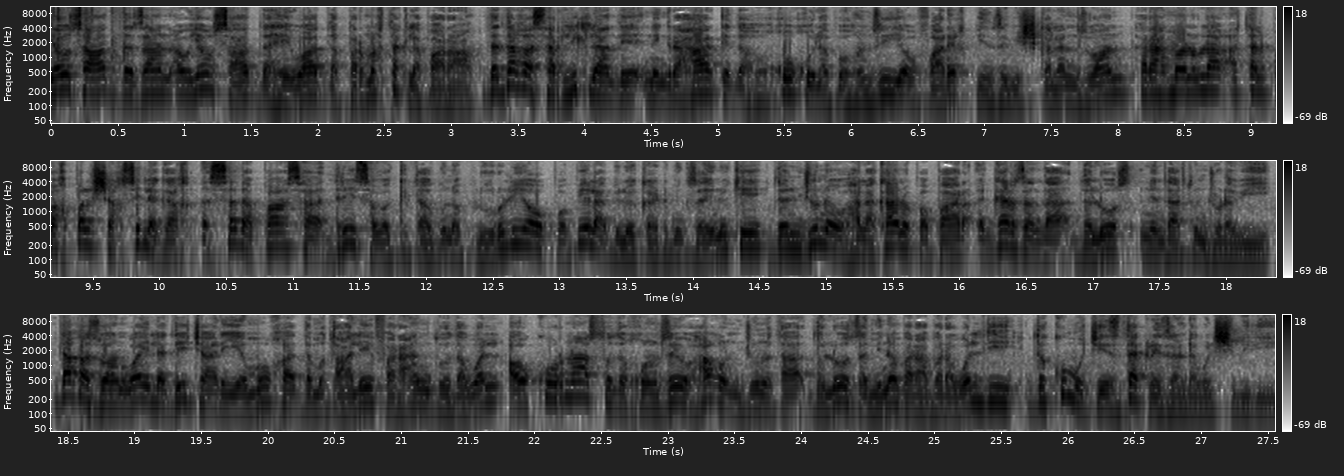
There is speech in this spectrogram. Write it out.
یو ساعت د ځان او یو ساعت د هېواد د پرمختګ لپاره د دغه سرلیک لاندې ننګرهار کې د حقوقو له پوهنځي یو فارغ پنځه ویشت کلن ځوان رحمان الله اتل په خپل شخصي لګښت څه د پاسه درې سوه کتابونه پلورلي او په بېلابېلو اکاډمیک ځایونو کې د نجونو او هلکانو په پار ګرځنده د لوست نندارتون جوړوي دغه ځوان وايي له دې چارې یې موخه د مطالعې فرهنګ دودول او کور ناستو د ښوونځیو هغو نجونو ته د لوست زمینه برابرول دي د کومو چې زده کړې ځنډول شوي دي.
